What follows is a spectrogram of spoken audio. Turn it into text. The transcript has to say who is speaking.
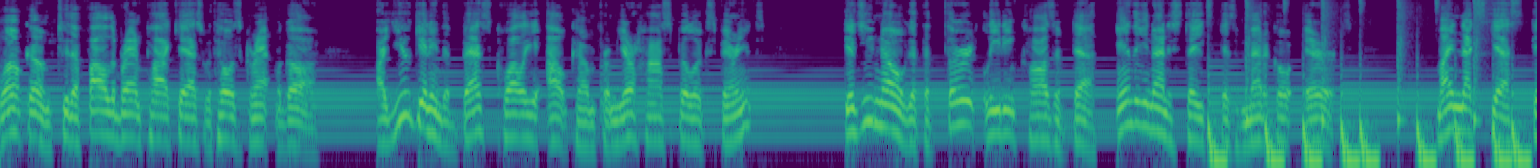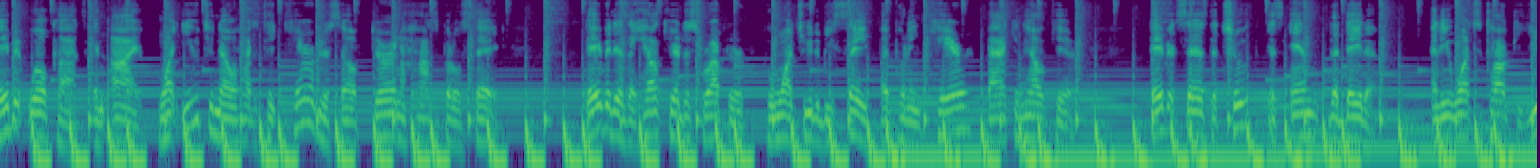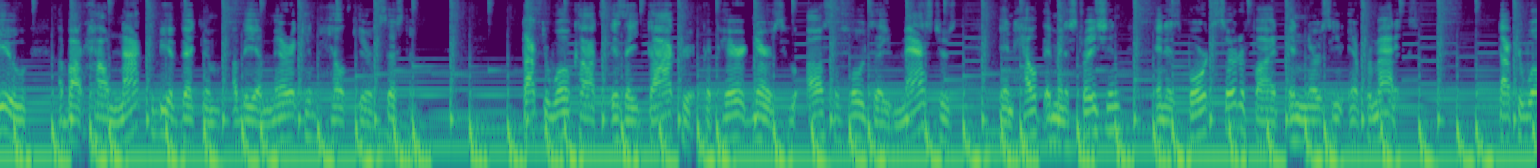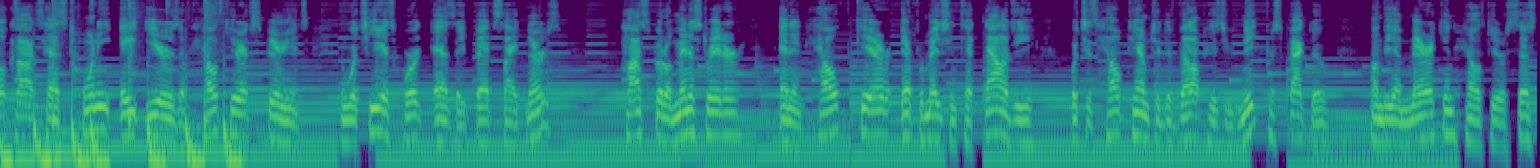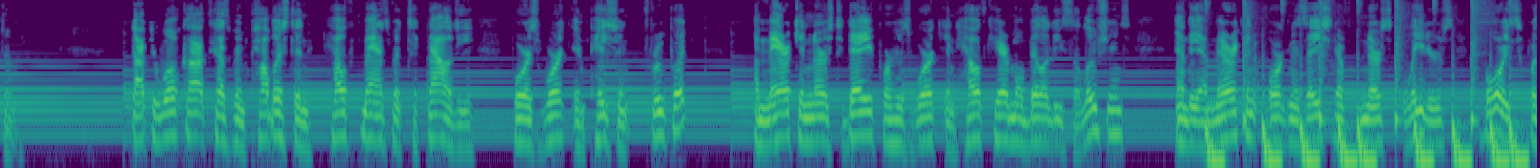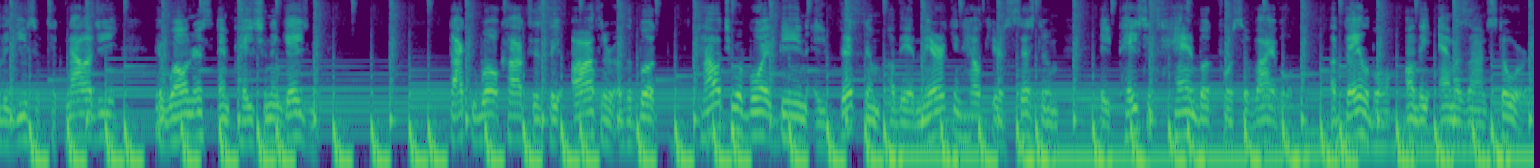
Speaker 1: Welcome to the Follow the Brand podcast with host Grant McGaugh. Are you getting the best quality outcome from your hospital experience? Did you know that the third leading cause of death in the United States is medical errors? My next guest, David Wilcox, and I want you to know how to take care of yourself during a hospital stay. David is a healthcare disruptor who wants you to be safe by putting care back in healthcare. David says the truth is in the data, and he wants to talk to you about how not to be a victim of the American healthcare system. Dr. Wilcox is a doctorate prepared nurse who also holds a master's in health administration and is board certified in nursing informatics. Dr. Wilcox has 28 years of healthcare experience in which he has worked as a bedside nurse, hospital administrator, and in healthcare information technology, which has helped him to develop his unique perspective on the American healthcare system. Dr. Wilcox has been published in Health Management Technology for his work in patient throughput, American Nurse Today for his work in healthcare mobility solutions, and the American Organization of Nurse Leaders Voice for the use of technology in wellness and patient engagement. Dr. Wilcox is the author of the book How to Avoid Being a Victim of the American Healthcare System a patient's handbook for survival, available on the Amazon store.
